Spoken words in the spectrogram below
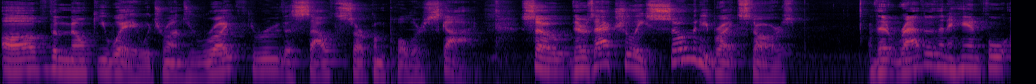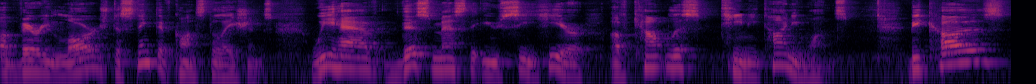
of the Milky Way, which runs right through the south circumpolar sky. So there's actually so many bright stars that rather than a handful of very large distinctive constellations, we have this mess that you see here of countless teeny tiny ones. Because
